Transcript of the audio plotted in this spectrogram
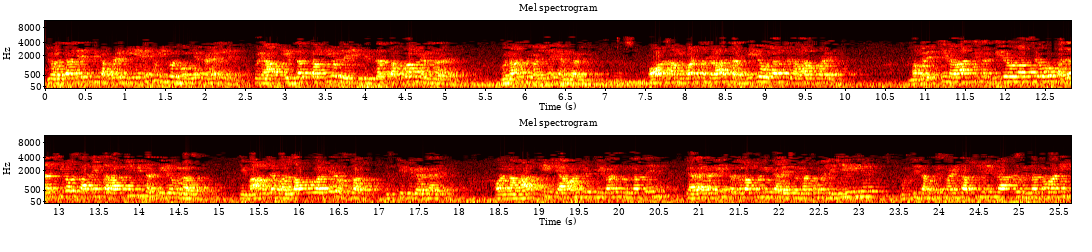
جو اللہ نے اتنے کپڑے دیے ہیں، انہیں کو دھو کے پہن لیں۔ کوئی آپ کی عزت کم نہیں ہو رہی، عزت تقوا کے اندر ہے۔ گناہ سے بچنے کے اندر ہے۔ اور ہم بڑھ حضرات تقبیر اولا سے نماز پڑھیں۔ مغرب کی نماز کی تقبیر اولا سے ہو فجر کی اور ساری تراوی کی تقبیر اولا سے امام جب اللہ کو کرتے اس وقت اس کی فکر کریں۔ اور نماز کی اکیاون جو تیون سنتیں پیارے نبی صلی اللہ علیہ کی پیاری سنتوں میں لکھی ہوئی ہیں، مفتی تفریح اسماعی صاحب سے نہیں کہا سنتوں والی،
